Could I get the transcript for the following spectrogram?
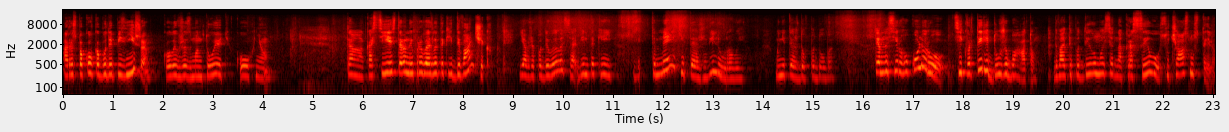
А розпаковка буде пізніше, коли вже змонтують кухню. Так, а з цієї сторони привезли такий диванчик. Я вже подивилася, він такий темненький теж, вілюровий. Мені теж до вподоби. Темно-сірого кольору в цій квартирі дуже багато. Давайте подивимося на красиву сучасну стелю.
